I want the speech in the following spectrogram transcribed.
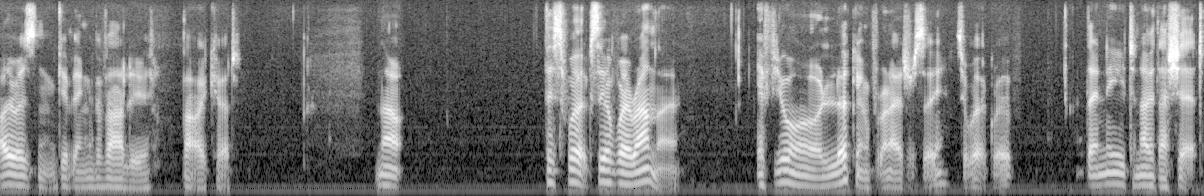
I wasn't giving the value that I could. Now, this works the other way around though. If you're looking for an agency to work with, they need to know their shit.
